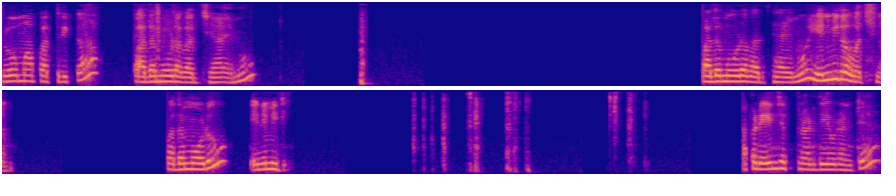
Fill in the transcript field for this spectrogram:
రోమా పత్రిక పదమూడవ అధ్యాయము. పదమూడవ అధ్యాయము ఎనిమిదవ వచనం. పదమూడు ఎనిమిది. అక్కడ ఏం చెప్తున్నాడు దేవుడు అంటే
